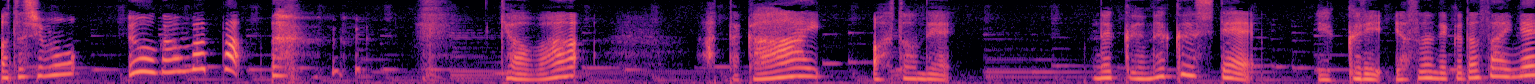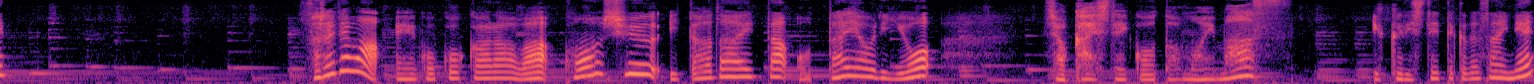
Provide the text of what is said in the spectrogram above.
私もよう頑張った。今日はあったかいお布団でぬくぬくしてゆっくり休んでくださいね。それでは、えー、ここからは今週いただいたお便りを紹介していこうと思います。ゆっくりしていってくださいね。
